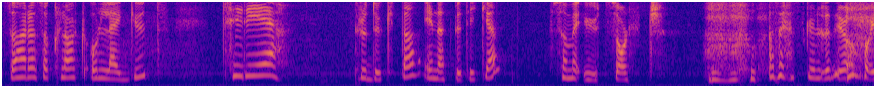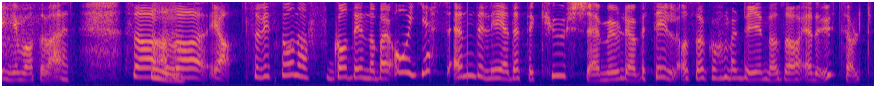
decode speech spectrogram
så har jeg altså klart å legge ut tre produkter i nettbutikken som er utsolgt. Og det skulle det jo på ingen måte være. Så, altså, ja. så hvis noen har gått inn og bare 'Å, yes, endelig er dette kurset mulig å bestille', og så kommer de inn, og så er det utsolgt.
